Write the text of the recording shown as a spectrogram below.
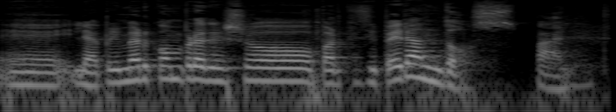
Eh, la primera compra que yo participé eran dos pallets.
